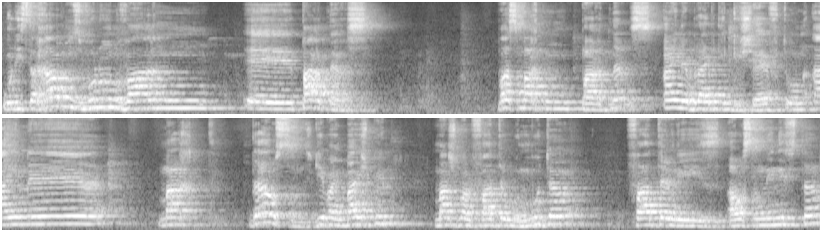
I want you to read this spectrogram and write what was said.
Und Issachar und Zvulun waren äh, Partners. Was machen Partners? Eine bleibt im Geschäft und eine macht draußen. Ich gebe ein Beispiel. Manchmal Vater und Mutter. Vater ist Außenminister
